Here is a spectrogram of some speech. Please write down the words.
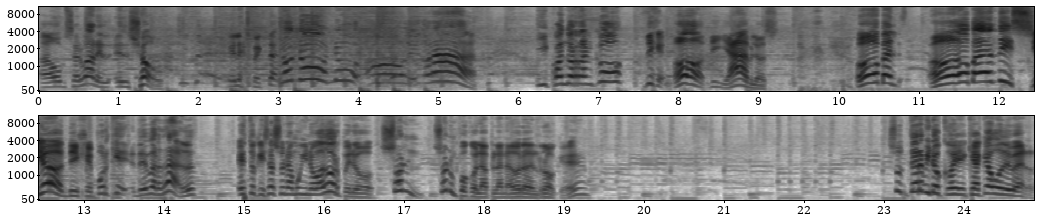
a observar el, el show, el espectáculo. No, no, no, oh, pará. Y cuando arrancó, dije, oh, diablos. Oh, mal- oh, maldición, dije, porque de verdad, esto quizás suena muy innovador, pero son, son un poco la aplanadora del rock, ¿eh? Es un término que, que acabo de ver.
